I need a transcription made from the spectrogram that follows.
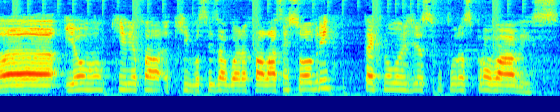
Ah, E eu queria que vocês agora falassem sobre tecnologias futuras prováveis.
